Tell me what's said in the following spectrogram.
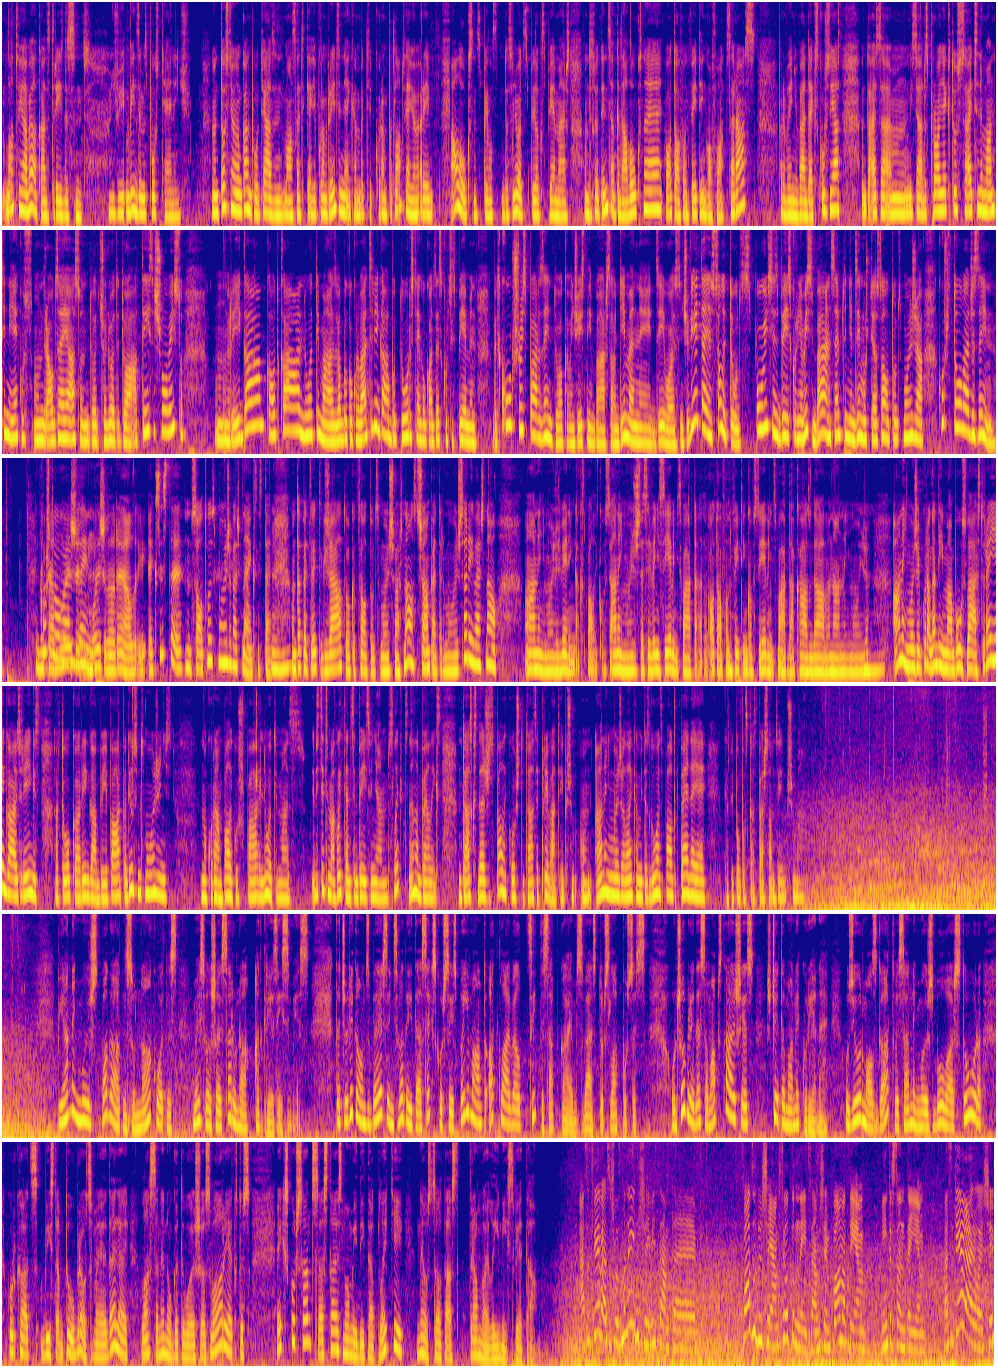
Latvijā vēl kādas 30. Viņš bija vidzemes pusķēniņš. Un tas jau gan būtu jāzina mākslā tikai jebkuram rīzniekam, bet jebkuram pat Latvijā, jo arī alūksnes pils, tas ir ļoti spilgts piemērs. Un tas ļoti interesanti, ka alūksnē fotofonu Fittingofu atcerās par viņu veda ekskursijās, taisa um, visādus projektus, aicina mantiniekus un draudzējās un to, ļoti to attīsta šo visu. Mm, Rīgā kaut kā ļoti maz. Varbūt kaut kur vecrīgā būtu turistiem kaut kādas ekskursijas piemin, bet kurš vispār zina to, ka viņš īstenībā ar savu ģimeni dzīvojas? Viņš ir vietējais solitūdas puisis bijis, kur viņam visi bērni septiņi ir dzimuši tajā solitūdas mūžā. Kurš to vairs zina? Kurš to vairs zina? Mūža vēl reāli eksistē? Nu, solitūdas mūža vairs neeksistē. Mm -hmm. Un tāpēc ir tik žēl to, ka solitūdas mūža vairs nav, šampēta mūža arī vairs nav. Āniņa mūža ir vienīgā, kas palikusi. Āniņa mūža tas ir viņas sieviņas vārdā, Otofona Fittingovs sieviņas vārdā, kāzu dāma un Āniņa mūža. Mm. Āniņa mūža jebkurā gadījumā būs vēsturē iegājusi Rīgas ar to, ka Rīgā bija pāri pa 200 mūžiņas, no kurām palikuši pāri ļoti maz. Visticamāk, liktenis ir bijis viņām slikts, nelabvēlīgs, un tās, kas dažas palikušas, tās ir privāti īpašumi. Un Āniņa mūžā laikam ir tas gods palikt pēdējai, kas bija publiskās personas īpašumā. Pie Anniņa mūžas pagātnes un nākotnes mēs vēl šai sarunā atgriezīsimies. Taču Rigauns Bērziņš vadītās ekskursijas pa imantu atklāja vēl citas apkaimes vēstures lapuses, un šobrīd esam apstājušies šķietamā nekurienē, uz jūrmālas gatves Anniņa mūžas bulvāra stūra, kur kāds bīstam tū braucamajai daļai lasa nenogatavojušos vāriekstus, ekskursants sastājas nomīdītā pleķī neuzceltās tramvai līnijas vietā esat pievērsuši uzmanību šīm visām pazudušajām siltumnīcām, šiem pamatiem, interesantajiem. Esat ievērojuši?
